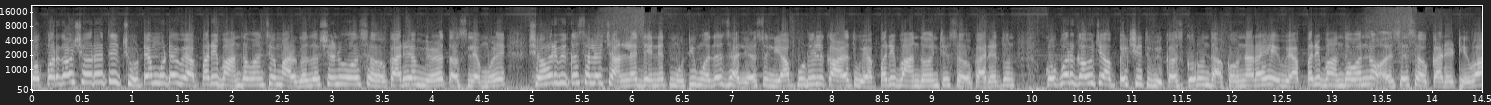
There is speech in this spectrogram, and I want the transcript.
कोपरगाव शहरातील छोट्या मोठ्या व्यापारी बांधवांचे मार्गदर्शन व सहकार्य मिळत असल्यामुळे शहर विकासाला चालना देण्यात मोठी मदत झाली असून यापुढील काळात व्यापारी बांधवांच्या सहकार्यातून कोपरगावचे अपेक्षित विकास करून दाखवणार आहे. व्यापारी बांधवांना असे सहकार्य ठेवा.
